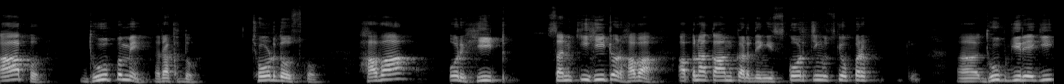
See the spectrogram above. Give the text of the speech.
आप धूप में रख दो, छोड़ दो उसको। हवा और हीट सन की हीट और हवा अपना काम कर देंगी। स्कोर्चिंग उसके ऊपर धूप गिरेगी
